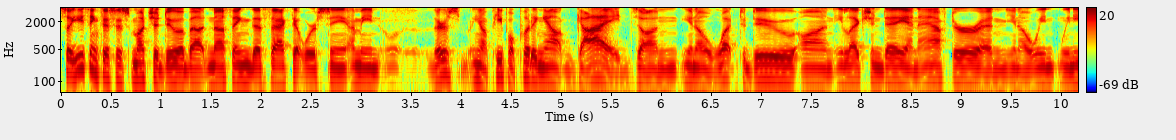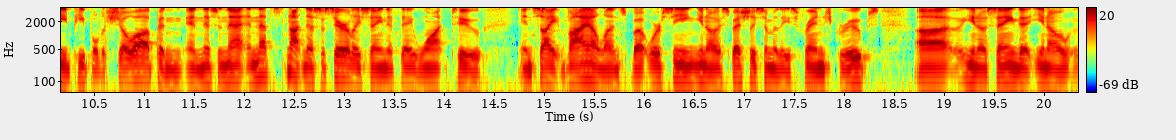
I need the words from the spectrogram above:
so you think this is much ado about nothing? The fact that we're seeing, I mean, there's you know people putting out guides on you know what to do on election day and after, and you know we we need people to show up and and this and that, and that's not necessarily saying that they want to incite violence, but we're seeing you know especially some of these fringe groups, uh, you know, saying that you know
